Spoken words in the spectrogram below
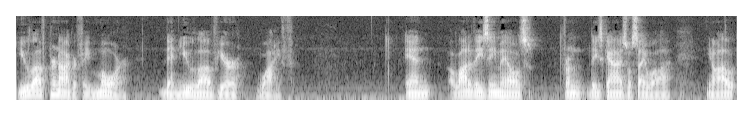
You love pornography more than you love your wife. And a lot of these emails from these guys will say, "Well, I, you know,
